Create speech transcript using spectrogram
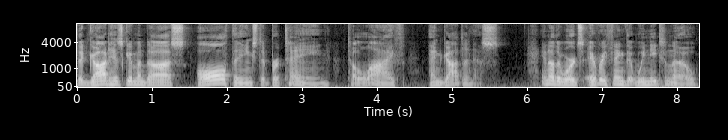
that God has given to us all things that pertain to life and godliness. In other words, everything that we need to know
